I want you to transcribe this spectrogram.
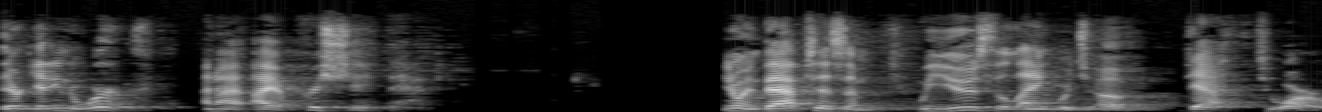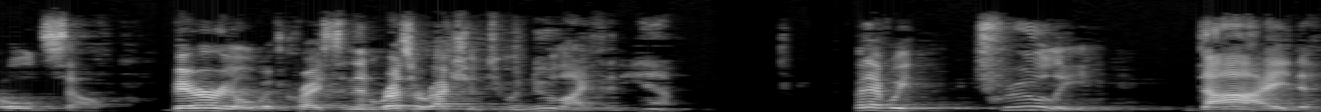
they're getting to work. And I, I appreciate that. You know, in baptism, we use the language of death to our old self, burial with Christ, and then resurrection to a new life in Him. But have we truly died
